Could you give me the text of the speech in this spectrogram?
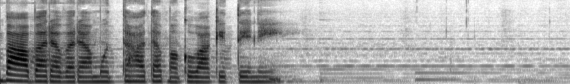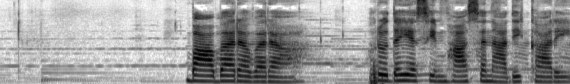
ಬಾಬರವರ ಮುದ್ದಾದ ಮಗುವಾಗಿದ್ದೇನೆ. ಬಾಬರವರ ಹೃದಯ ಸಿಂಹಾಸನ ಅಧಿಕಾರಿ.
